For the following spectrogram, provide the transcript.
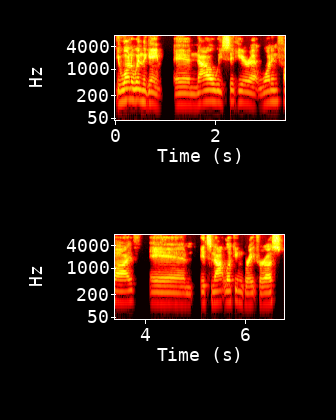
you want to win the game. And now we sit here at one in five, and it's not looking great for us.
